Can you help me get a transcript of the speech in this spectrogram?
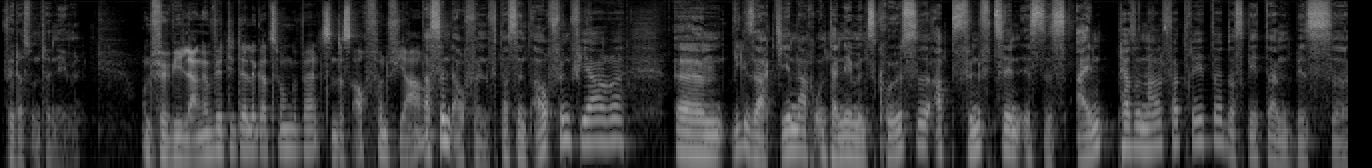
für das Unternehmen. Und für wie lange wird die Delegation gewählt? Sind das auch fünf Jahre? Das sind auch fünf. Das sind auch fünf Jahre. Ähm, wie gesagt, je nach Unternehmensgröße, ab 15 ist es ein Personalvertreter. Das geht dann bis, äh,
